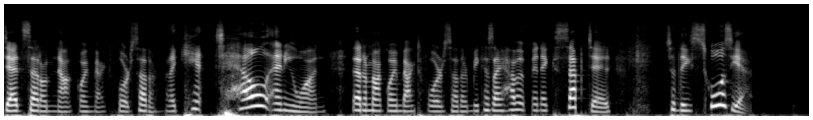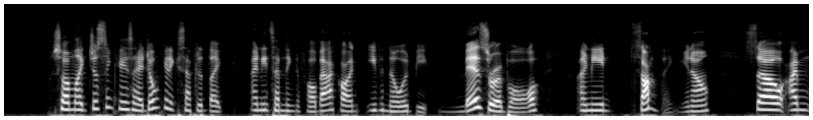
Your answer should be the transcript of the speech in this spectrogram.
dead set on not going back to Florida Southern. But I can't tell anyone that I'm not going back to Florida Southern because I haven't been accepted to these schools yet. So I'm like, just in case I don't get accepted, like, I need something to fall back on, even though it would be miserable. I need something, you know? So I'm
